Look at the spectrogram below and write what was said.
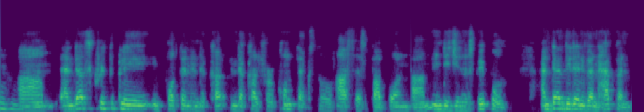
Mm-hmm. Um, and that's critically important in the in the cultural context of us as Papuan um, indigenous people. And that didn't even happen.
